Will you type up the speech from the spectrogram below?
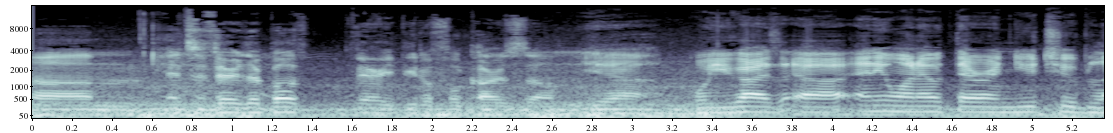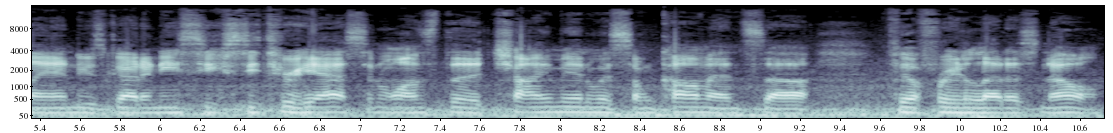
Um, it's very they're both very beautiful cars though. Yeah. Well, you guys, uh, anyone out there in YouTube land who's got an E63s and wants to chime in with some comments, uh, feel free to let us know.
